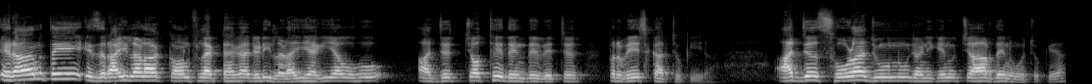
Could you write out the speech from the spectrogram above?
ਈਰਾਨ ਤੇ ਇਜ਼ਰਾਈਲ ਵਾਲਾ ਕੌਨਫਲਿਕਟ ਹੈਗਾ, ਜਿਹੜੀ ਲੜਾਈ ਹੈਗੀ ਆ, ਉਹ ਅੱਜ ਚੌਥੇ ਦਿਨ ਦੇ ਵਿੱਚ ਪ੍ਰਵੇਸ਼ ਕਰ ਚੁੱਕੀ ਆ। ਅੱਜ 16 ਜੂਨ ਨੂੰ ਜਾਨੀ ਕਿ ਇਹਨੂੰ 4 ਦਿਨ ਹੋ ਚੁੱਕੇ ਆ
